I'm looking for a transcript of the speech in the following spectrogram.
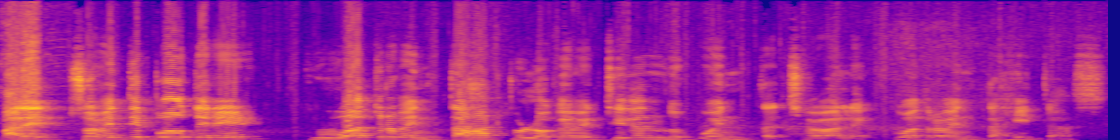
Vale, solamente puedo tener cuatro ventajas por lo que me estoy dando cuenta, chavales. Cuatro ventajitas.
